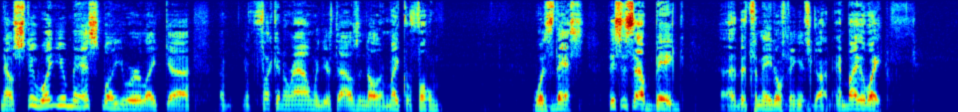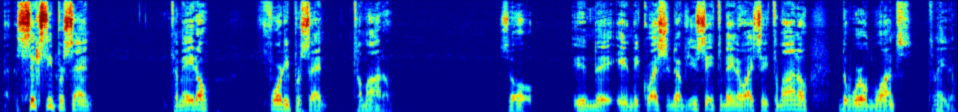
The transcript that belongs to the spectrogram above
Now, Stu, what you missed while you were like uh, uh, fucking around with your thousand dollar microphone was this. This is how big uh, the tomato thing has gone. And by the way, sixty percent tomato, forty percent tomato. So, in the in the question of you say tomato, I say tomato, the world wants tomato.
